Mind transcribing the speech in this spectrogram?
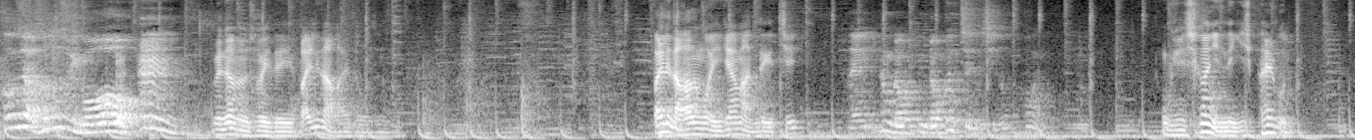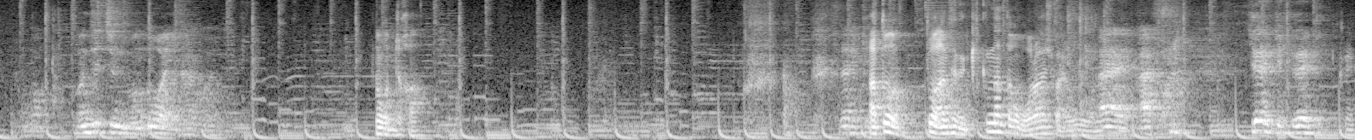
선수야 선수 이거 왜냐면 저희 내일 빨리 나가야 되거든요. 빨리 나가는 거 얘기하면 안 되겠지? 아니 형몇 몇 분째 지금? 형 우리 시간이 있네 28분. 어, 언제쯤 원도가 이사할 거예요? 너 먼저 가. 기다릴게 아 또 또 나한테 늦게 끝났다고 뭐라 하지 말고. 아니 아 몰라 기다릴게 기다릴게 그래.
